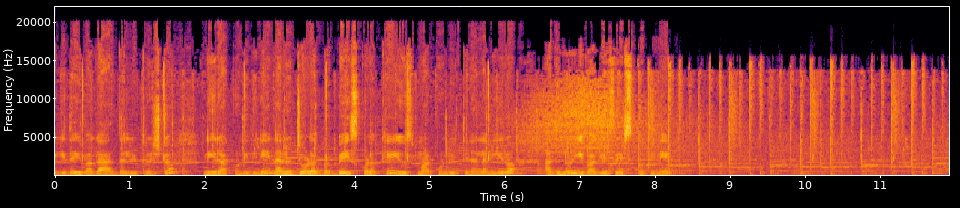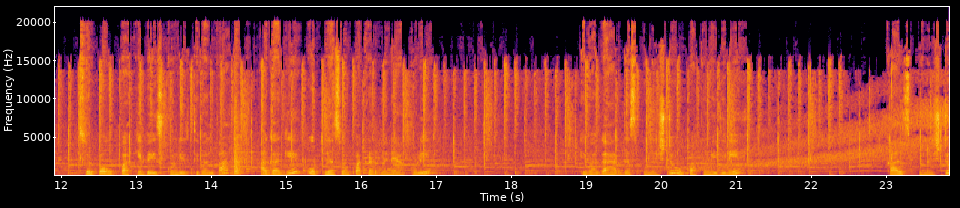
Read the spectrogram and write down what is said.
ಆಗಿದೆ. ಇವಾಗ ಅರ್ಧ ಲೀಟ್ರಷ್ಟು ನೀರು ಹಾಕ್ಕೊಂಡಿದ್ದೀನಿ ನಾನು ಜೋಳ ಬೇಯಿಸ್ಕೊಳ್ಳೋಕ್ಕೆ ಯೂಸ್ ಮಾಡ್ಕೊಂಡಿರ್ತೀನಲ್ಲ ನೀರು, ಅದನ್ನು ಇವಾಗಲೇ ಸೇರಿಸ್ಕೊತೀನಿ. ಸ್ವಲ್ಪ ಉಪ್ಪು ಹಾಕಿ ಬೇಯಿಸ್ಕೊಂಡಿರ್ತೀವಲ್ವ? ಹಾಗಾಗಿ ಉಪ್ಪನ್ನ ಸ್ವಲ್ಪ ಕಡಿಮೆನೇ ಹಾಕ್ಕೊಳ್ಳಿ ಇವಾಗ ಅರ್ಧ ಸ್ಪೂನಷ್ಟು ಉಪ್ಪು ಹಾಕ್ಕೊಂಡಿದ್ದೀನಿ ಕಾಲು ಸ್ಪೂನಷ್ಟು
